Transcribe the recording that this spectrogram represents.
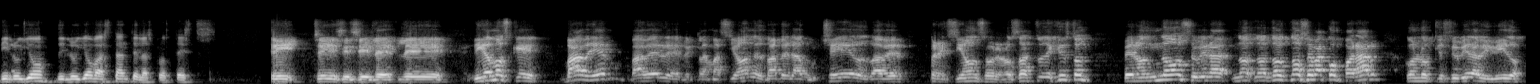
diluyó, diluyó bastante las protestas. Sí, sí, sí, sí. Le, digamos que va a haber, va a haber eh, reclamaciones, va a haber abucheos, va a haber presión sobre los Astros de Houston, pero no se hubiera, no, no, no, se va a comparar con lo que se hubiera vivido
